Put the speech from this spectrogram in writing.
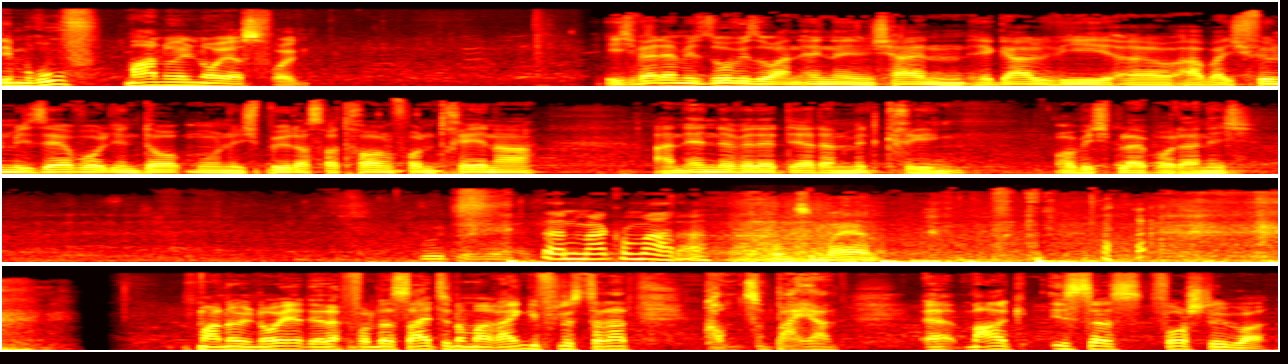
dem Ruf Manuel Neuers folgen? Ich werde mich sowieso am Ende entscheiden, egal wie. Äh, aber ich fühle mich sehr wohl in Dortmund. Ich spüre das Vertrauen von Trainer. Am Ende werdet er dann mitkriegen, ob ich bleibe oder nicht. Gut, Dann Marco Mada. Kommt zu Bayern. Manuel Neuer, der da von der Seite nochmal reingeflüstert hat, kommt zu Bayern. Äh, Marc, ist das vorstellbar?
